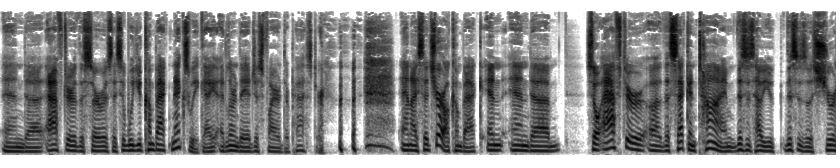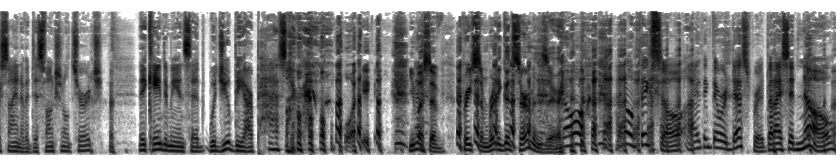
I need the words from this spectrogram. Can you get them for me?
and uh, after the service, they said, Will you come back next week? I, I learned they had just fired their pastor. and I said, Sure, I'll come back. And, and um, so after uh, the second time, this is how you, this is a sure sign of a dysfunctional church. they came to me and said, Would you be our pastor? oh, boy. You must have preached some really good sermons there. no, I don't think so. I think they were desperate. But I said, No,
